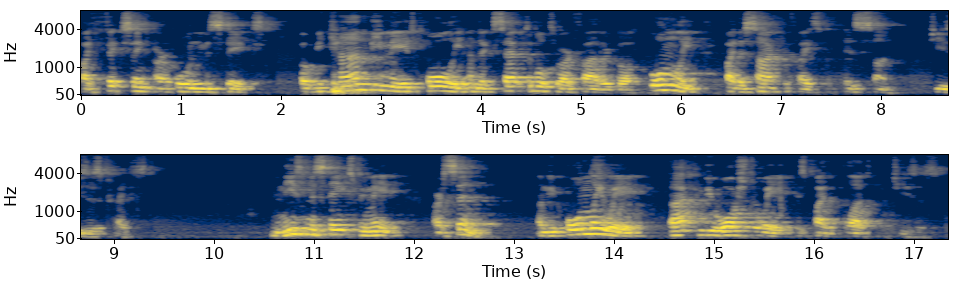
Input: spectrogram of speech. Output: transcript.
by fixing our own mistakes, but we can be made holy and acceptable to our Father God only by the sacrifice of his Son, Jesus Christ. And these mistakes we make are sin, and the only way that can be washed away is by the blood of Jesus.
